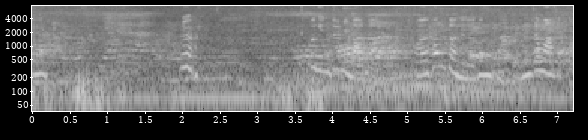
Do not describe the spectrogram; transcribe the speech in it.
어머. 응. 여기 인절미 맞아. 아, 송편이죠, 송편. 엄청 맛있다.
